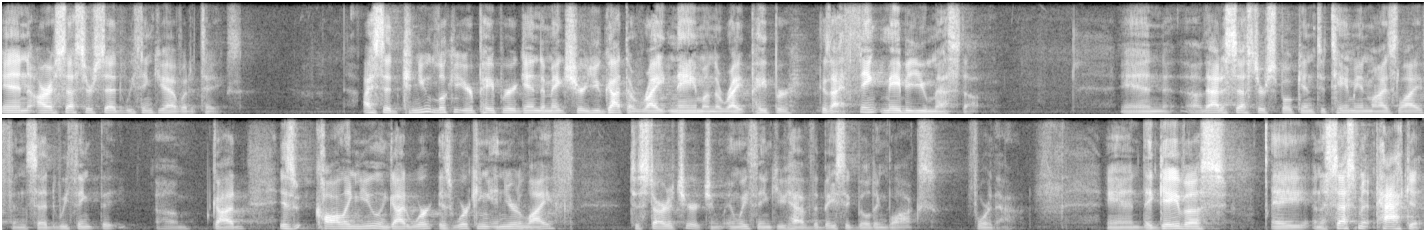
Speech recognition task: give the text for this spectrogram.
and our assessor said, We think you have what it takes. I said, Can you look at your paper again to make sure you got the right name on the right paper? Because I think maybe you messed up. And uh, that assessor spoke into Tammy and my life and said, We think that um, God is calling you and God work, is working in your life to start a church. And, and we think you have the basic building blocks for that. And they gave us a, an assessment packet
